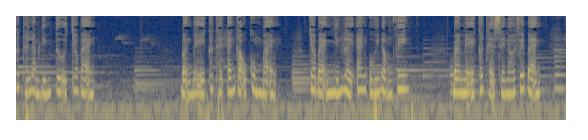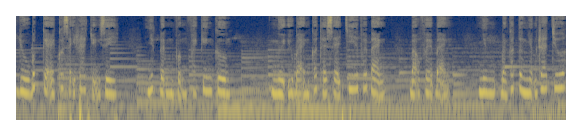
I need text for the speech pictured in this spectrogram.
có thể làm điểm tựa cho bạn. Bạn bè có thể tán gẫu cùng bạn, cho bạn những lời an ủi động viên. Ba mẹ có thể sẽ nói với bạn, dù bất kể có xảy ra chuyện gì, nhất định vẫn phải kiên cường. Người yêu bạn có thể sẽ chia với bạn, bảo vệ bạn, nhưng bạn có từng nhận ra chưa?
